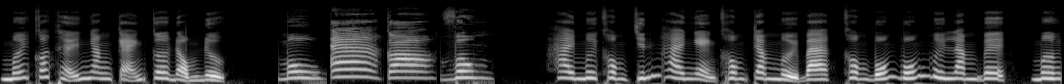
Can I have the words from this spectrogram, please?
mới có thể ngăn cản cơ động được. Mu A Co Vung. 2009-2013-0445B Mơn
